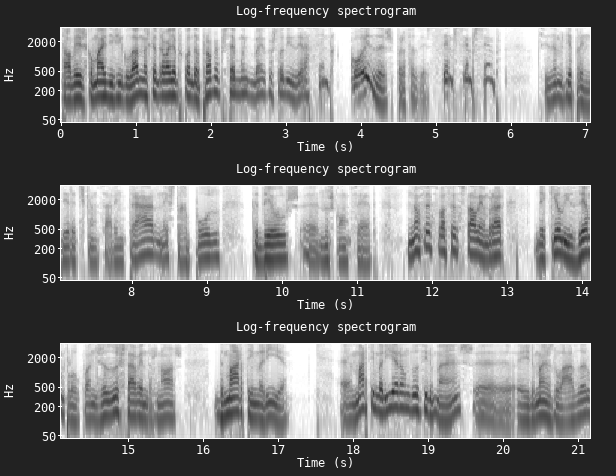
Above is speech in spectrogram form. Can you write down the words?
talvez com mais dificuldade, mas quem trabalha por conta própria percebe muito bem o que eu estou a dizer. Há sempre coisas para fazer. Sempre, sempre, sempre. Precisamos de aprender a descansar, entrar neste repouso que Deus nos concede. Não sei se você se está a lembrar daquele exemplo quando Jesus estava entre nós, de Marta e Maria. Eh, Marta e Maria eram duas irmãs, uh, irmãs de Lázaro,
